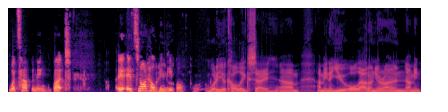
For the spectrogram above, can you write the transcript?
what's happening. But it's not what, helping people. What do your colleagues say? Um, I mean, are you all out on your own? I mean,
